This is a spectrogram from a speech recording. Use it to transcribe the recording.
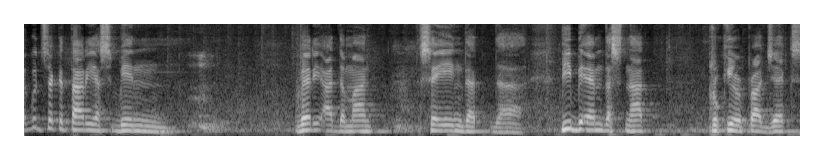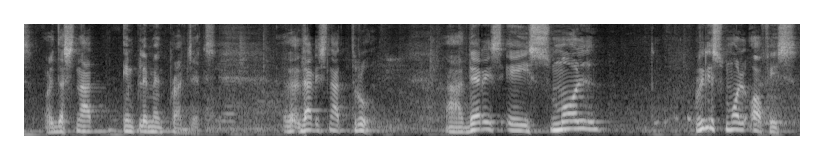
The good secretary has been very adamant saying that the DBM does not procure projects or does not implement projects. That is not true. Uh, there is a small, really small office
